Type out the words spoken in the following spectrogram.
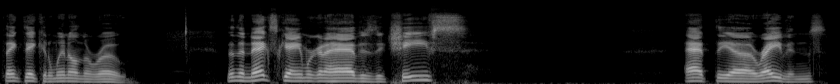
think they can win on the road. Then the next game we're going to have is the Chiefs at the uh, Ravens.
